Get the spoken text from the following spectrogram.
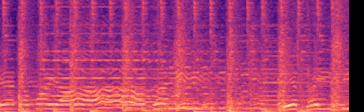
સ્ટેન્ડ મયા ધરી એ થઈ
